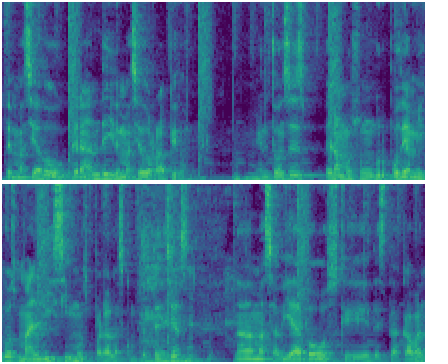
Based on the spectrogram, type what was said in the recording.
demasiado grande y demasiado rápido. Entonces éramos un grupo de amigos malísimos para las competencias, nada más había dos que destacaban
